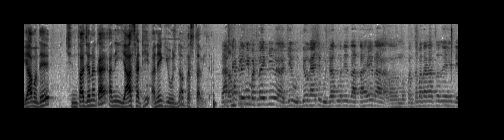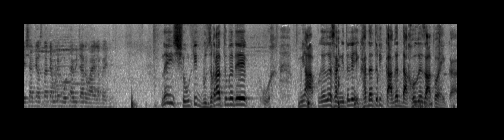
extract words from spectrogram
यामध्ये चिंताजनक आहे आणि यासाठी अनेक योजना प्रस्तावित आहे राज ठाकरेंनी म्हटलंय की जे उद्योग आहे ते गुजरातमध्ये जात आहे. पंतप्रधानाचं जे हे देशाचे असतात त्यामुळे मोठा विचार व्हायला पाहिजे. नाही शेवटी गुजरातमध्ये मी आपल्याला सांगितलं की एखादा तरी कागद दाखवला जातो आहे का?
